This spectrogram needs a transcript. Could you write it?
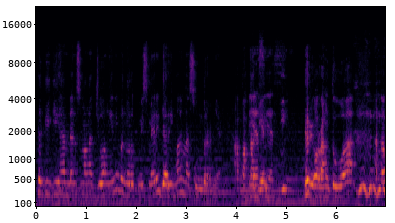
kegigihan dan semangat juang ini menurut Miss Mary dari mana sumbernya? Apakah Yes, gensi dari orang tua atau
